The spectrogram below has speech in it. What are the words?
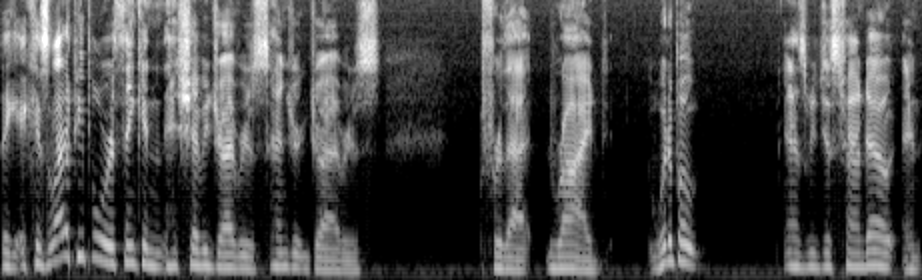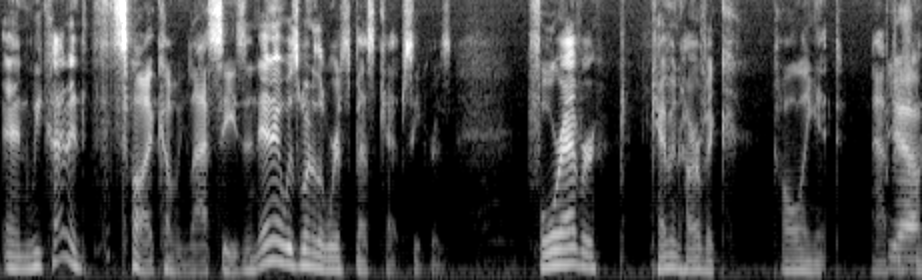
because a lot of people were thinking Chevy drivers, Hendrick drivers, for that ride. What about as we just found out, and and we kind of saw it coming last season, and it was one of the worst, best kept secrets forever. Kevin Harvick calling it after. Yeah,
